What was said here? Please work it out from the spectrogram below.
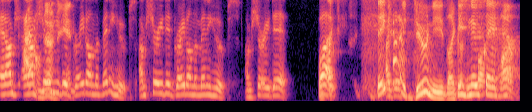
and I'm and I I'm sure know, he did great on the mini hoops. I'm sure he did great on the mini hoops. I'm sure he did. But they kind of do need like He's no spark Sam plug. Howell.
